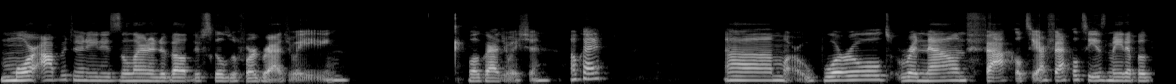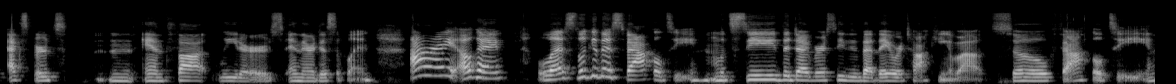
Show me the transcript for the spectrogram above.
more opportunities to learn and develop their skills before graduating. Well, graduation. Okay. Um, world renowned faculty. Our faculty is made up of experts and thought leaders in their discipline. All right, okay, let's look at this faculty. Let's see the diversity that they were talking about. So, faculty.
